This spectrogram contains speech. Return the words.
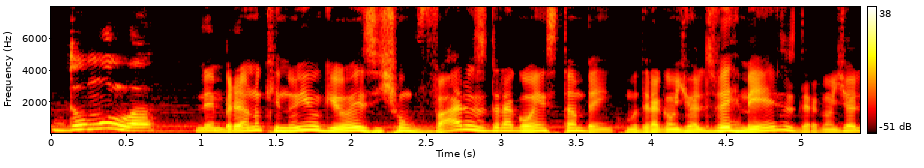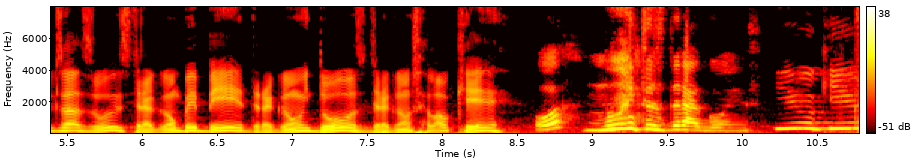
do Mulan. Lembrando que no Yu-Gi-Oh! existiam vários dragões também, como dragão de olhos vermelhos, dragão de olhos azuis, dragão bebê, dragão idoso, dragão sei lá o quê. Oh, muitos dragões. Yu-Gi-Oh!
